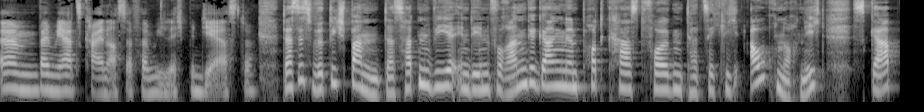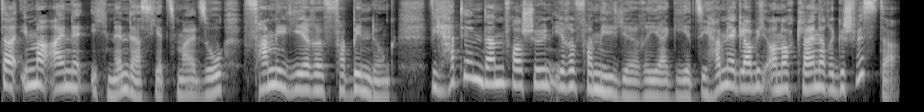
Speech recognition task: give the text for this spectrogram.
Ähm, bei mir hat es keiner aus der Familie. Ich bin die Erste. Das ist wirklich spannend. Das hatten wir in den vorangegangenen Podcast-Folgen tatsächlich auch noch nicht. Es gab da immer eine, ich nenne das jetzt mal so, familiäre Verbindung. Wie hat denn dann, Frau Schön, Ihre Familie reagiert? Sie haben ja, glaube ich, auch noch kleinere Geschwister.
